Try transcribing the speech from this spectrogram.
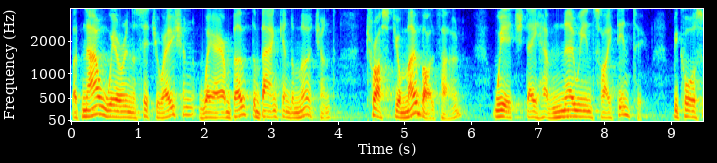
But now we're in a situation where both the bank and the merchant trust your mobile phone, which they have no insight into because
